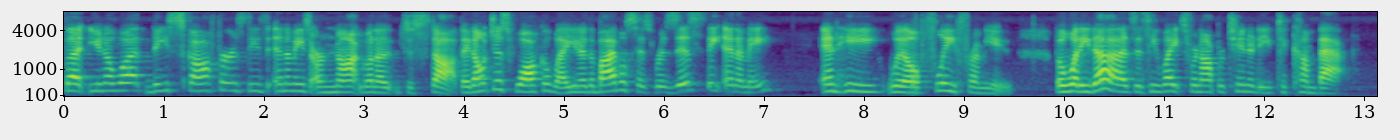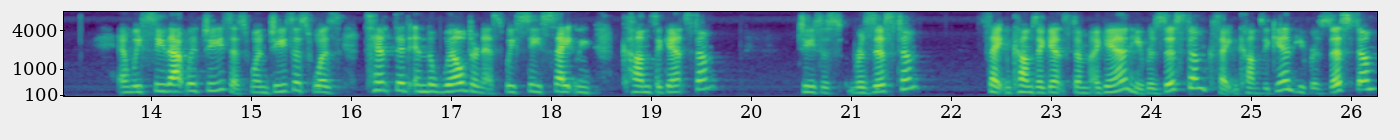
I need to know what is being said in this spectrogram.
But you know what? These scoffers, these enemies are not going to just stop. They don't just walk away. You know, the Bible says, resist the enemy and he will flee from you. But what he does is he waits for an opportunity to come back. And we see that with Jesus. When Jesus was tempted in the wilderness, we see Satan comes against him. Jesus resists him. Satan comes against him again. He resists him. Satan comes again. He resists him.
